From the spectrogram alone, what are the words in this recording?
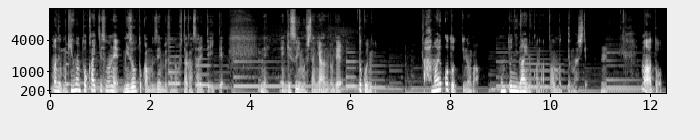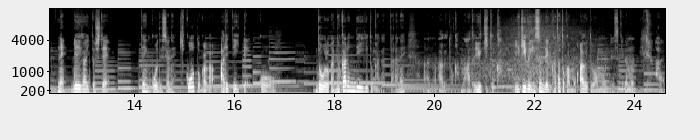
まあでも基本都会ってそのね、溝とかも全部その蓋がされていて、ね、下水も下にあるので、特にハマることっていうのが本当にないのかなと思ってまして。うん。まあ、あとね、例外として、天候ですよね。気候とかが荒れていて、こう、道路がぬかるんでいるとかだったらね、あの、あるとか、まあ、あと雪とか、雪国に住んでる方とかもあるとは思うんですけども、はい。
